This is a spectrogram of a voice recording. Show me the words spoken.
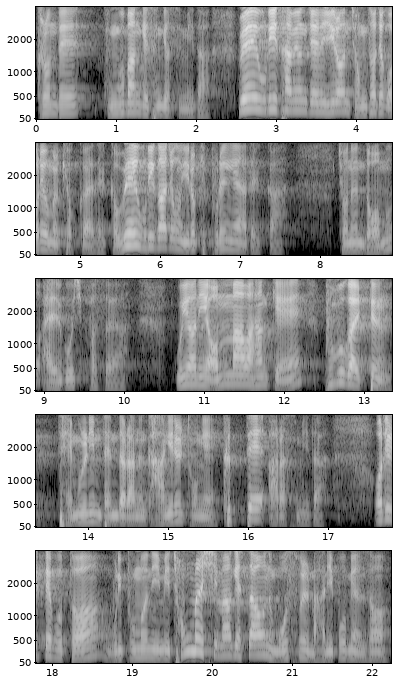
그런데 궁금한 게 생겼습니다. 왜 우리 삼형제는 이런 정서적 어려움을 겪어야 될까? 왜 우리 가족은 이렇게 불행해야 될까? 저는 너무 알고 싶었어요. 우연히 엄마와 함께 부부 갈등 대물림 된다라는 강의를 통해 그때 알았습니다. 어릴 때부터 우리 부모님이 정말 심하게 싸우는 모습을 많이 보면서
